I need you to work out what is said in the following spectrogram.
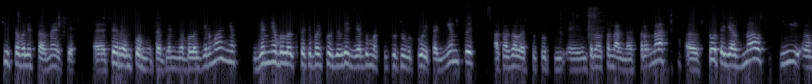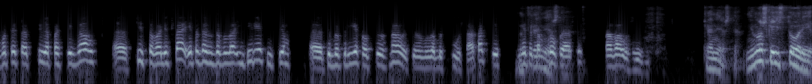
чистого листа, знаете, терра инкогнита для меня была Германия. Для меня было, кстати, большое удивление. Я думал, что тут живут только немцы. Оказалось, что тут э, интернациональная страна. Э, что-то я знал, и э, вот это все я постигал с чистого листа. Это даже было интереснее, чем ты бы приехал, все знал, и тебе было бы скучно. А так ты ну, методом проб и ошибок жизнь. Конечно. Немножко истории,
